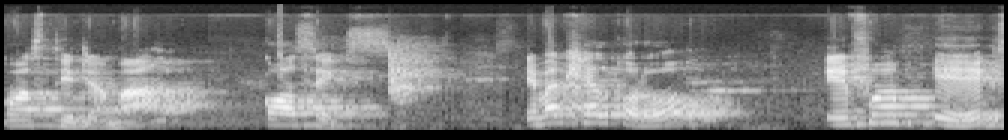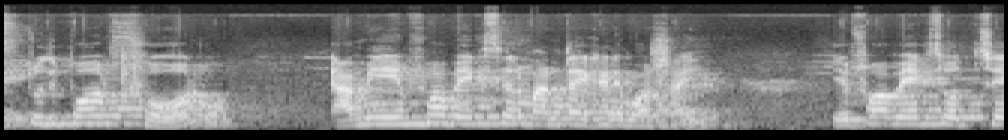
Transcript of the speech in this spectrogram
কস থিটা বা কস এক্স এবার খেয়াল করো F of X to the power four আমি এফ অফ এক্সের মানটা এখানে বসাই। এফ অফ এক্স হচ্ছে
